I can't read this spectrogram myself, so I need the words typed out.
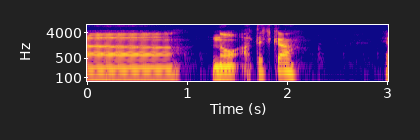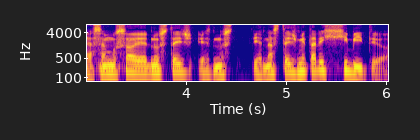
Uh, no a teďka, já jsem musel jednu stage, jednu, jedna stage mi tady chybí, tyjo.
